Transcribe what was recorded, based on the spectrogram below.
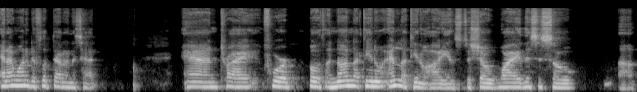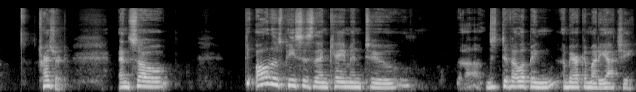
And I wanted to flip that on its head and try for both a non-Latino and Latino audience to show why this is so uh, treasured. And so all those pieces then came into uh, developing American Mariachi,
